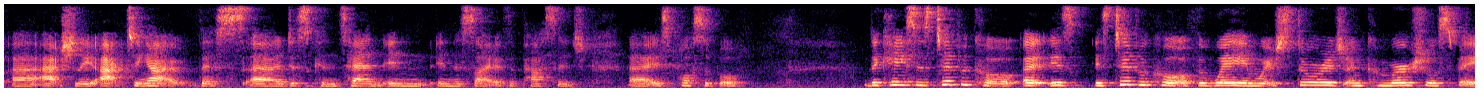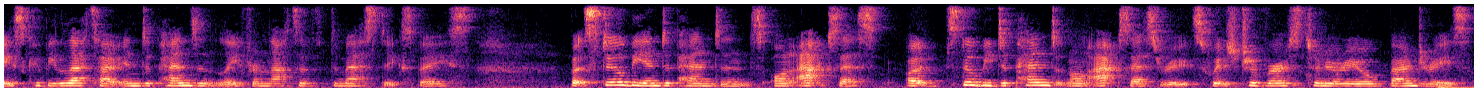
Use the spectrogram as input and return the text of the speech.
uh, actually acting out this uh, discontent in, in the sight of the passage uh, is possible. The case is typical, uh, is, is typical of the way in which storage and commercial space could be let out independently from that of domestic space, but still be independent on access, uh, still be dependent on access routes which traverse tenurial boundaries.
